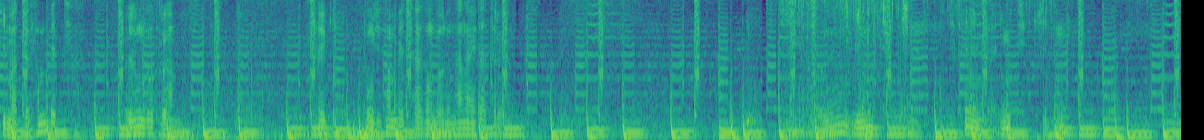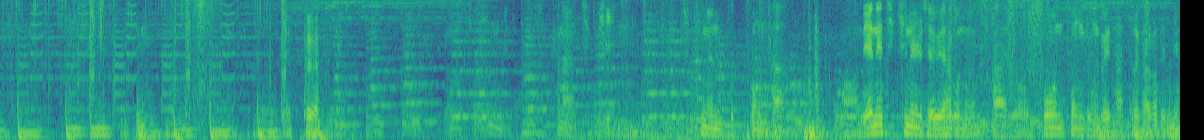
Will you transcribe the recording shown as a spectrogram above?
비마트 3배차 이 정도 들어갑니다. 3개, 동시 3배차 정도는 하나에 다 들어갑니다. 이거는 잉치킨, 치킨입니다. 잉치킨. 보통 다 어, 내내 치킨을 제외하고는 다요 보온통 정도에 다 들어가거든요.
